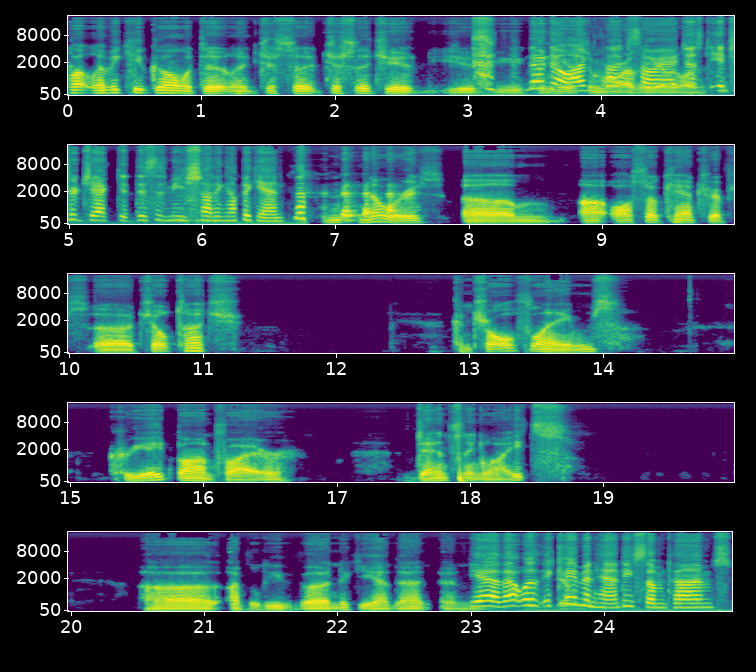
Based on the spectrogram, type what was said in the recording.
Well, let me keep going with the like, just so just so that you you you no, can no, hear I'm, some more I'm of the sorry. other I ones. just interjected. This is me shutting up again. N- no worries. Um, uh, also cantrips, uh, chill touch, control flames, create bonfire, dancing lights. Uh, I believe uh, Nikki had that, and yeah, that was. It came in handy sometimes,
